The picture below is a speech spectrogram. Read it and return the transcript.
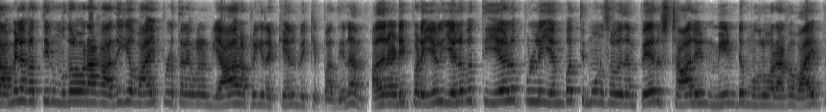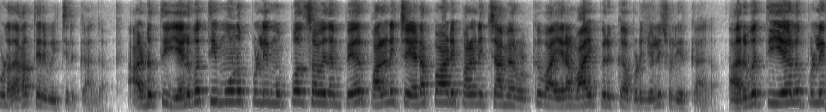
தமிழகத்தின் முதல்வராக அதிக வாய்ப்புள்ள தலைவர்கள் யார் அப்படிங்கிற கேள்விக்கு பார்த்தீங்கன்னா அதன் அடிப்படையில் எழுபத்தி ஏழு புள்ளி எண்பத்தி மூணு சதவீதம் பேர் ஸ்டாலின் மீண்டும் முதல்வராக வாய்ப்புள்ளதாக தெரிவிச்சிருக்காங்க. அடுத்து எழுபத்தி மூணு புள்ளி முப்பது சதவீதம் பேர் பழனிச்சா எடப்பாடி பழனிசாமி அவர்களுக்கு வாய்ப்பு இருக்கு அப்படின்னு சொல்லி சொல்லியிருக்காங்க. அறுபத்தி ஏழு புள்ளி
